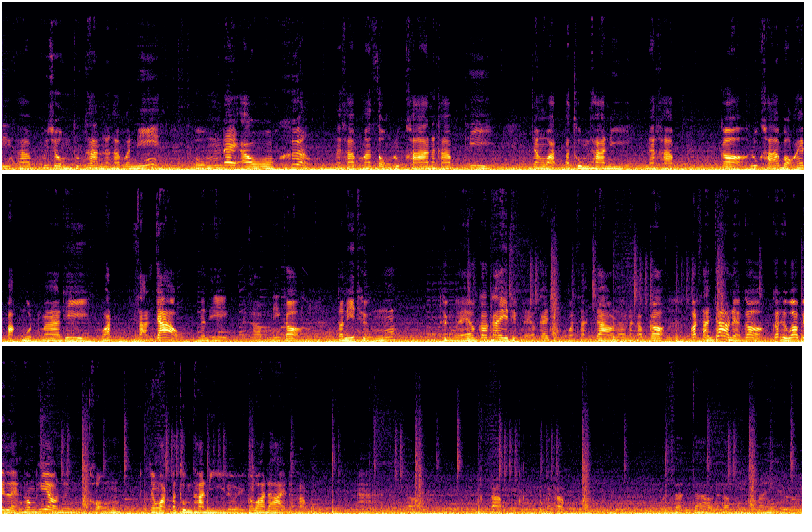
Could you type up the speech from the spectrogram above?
ดีครับผู้ชมทุกท่านนะครับ วันนี้ผมได้เอาเครื่องนะครับ มาส่งลูกค้านะครับ ที่จังหวัดปทุมธานีนะครับ ก็ลูกค้าบอกให้ปักหมุดมาที่วัดศาลเจ้านั่นเองนะครับนี่ก็ตอนนี้ถึงถึงแล้วก็ใกล้ถึงแล้วใกล้ถึงวัดศาลเจ้าแล้วนะครับ ก็วัดศาลเจ้าเนี่ยก็ก็ถือว่าเป็นแหล่งท่องเที่ยวหนึ่งของจังหวัดปทุมธานีเลยก็ว่าได้นะครับวัดศาลเจ้านะครับเห็นไหมเอ่ย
